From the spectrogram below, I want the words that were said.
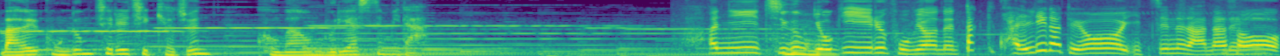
마을 공동체를 지켜준 고마운 물이었습니다. 아니 지금 음. 여기를 보면은 딱히 관리가 되어 있지는 않아서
